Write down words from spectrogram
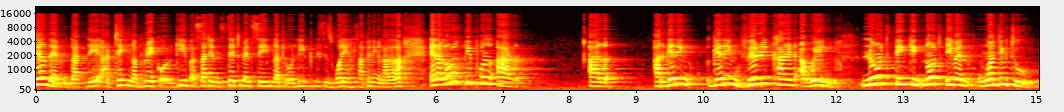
tell them that they are taking a break or give a certain statement saying that oh look this is what is happening la la la. And a lot of people are are are getting getting very carried away not thinking not even wanting to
